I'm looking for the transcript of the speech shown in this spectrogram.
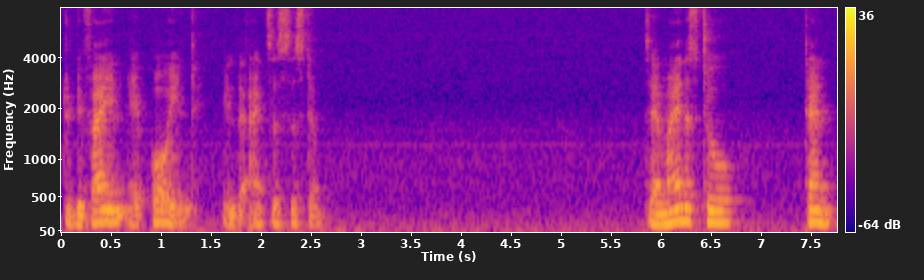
to define a point in the axis system. Say minus 2 10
